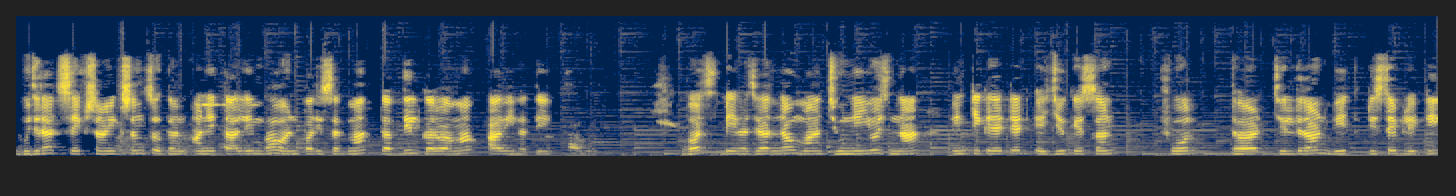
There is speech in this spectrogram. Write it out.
ગુજરાત શૈક્ષણિક સંશોધન અને તાલીમ ભવન પરિષદમાં તબદીલ કરવામાં આવી હતી. વર્ષ બે હજાર નવમાં જૂની યોજના integrated education for the children with disability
